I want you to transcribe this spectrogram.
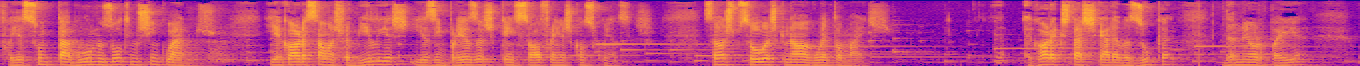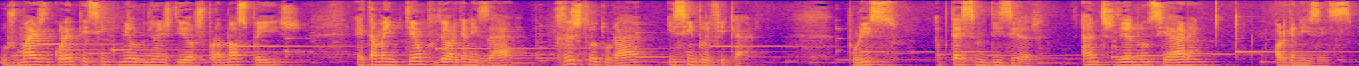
Foi assunto tabu nos últimos cinco anos e agora são as famílias e as empresas quem sofrem as consequências. São as pessoas que não aguentam mais. Agora que está a chegar a bazuca da União Europeia, os mais de 45 mil milhões de euros para o nosso país, é também tempo de organizar reestruturar e simplificar. Por isso, apetece-me dizer, antes de anunciarem, organizem-se.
